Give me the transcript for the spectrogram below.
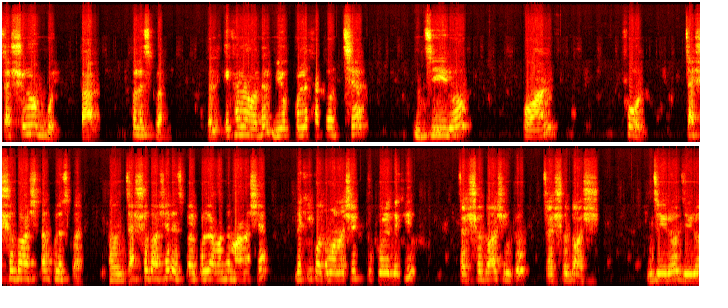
চারশো নব্বই, তার হোল স্কোয়ার তাহলে এখানে আমাদের বিয়োগ করলে থাকে হচ্ছে জিরো ওয়ান ফোর। চারশো দশ তার হোল স্কোয়ার এখন চারশো দশের স্কোয়ার করলে আমাদের মান দেখি কত মান একটু করে দেখি। চারশো দশ ইন্টু চারশো দশ। Zero zero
